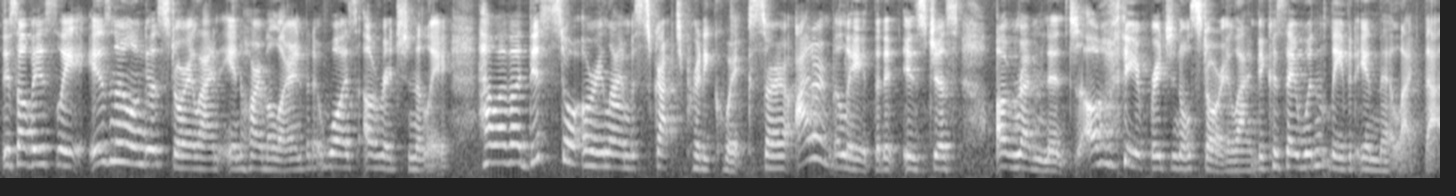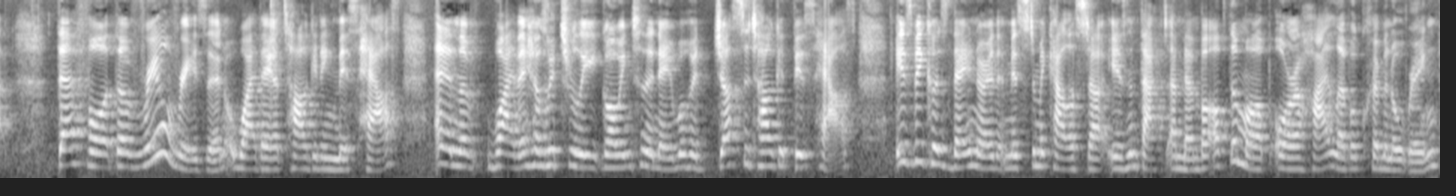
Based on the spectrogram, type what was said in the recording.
This obviously is no longer the storyline in Home Alone, but it was originally. However, this storyline was scrapped pretty quick, so I don't believe that it is just a remnant of the original storyline because they wouldn't leave it in there like that. Therefore, the real reason why they are targeting this house and the, why they are literally going to the neighborhood just to target this house is because they know that Mr. McCallister is in fact a member of the mob or a high level criminal ring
